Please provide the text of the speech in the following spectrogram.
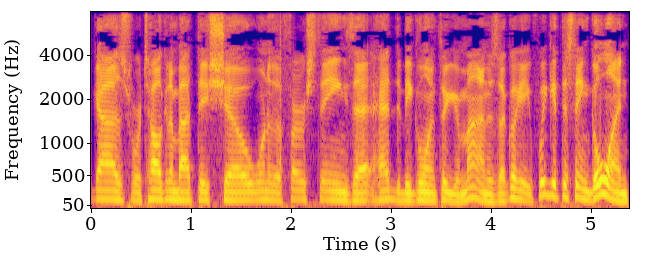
guys were talking about this show, one of the first things that had to be going through your mind is like, okay, if we get this thing going,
